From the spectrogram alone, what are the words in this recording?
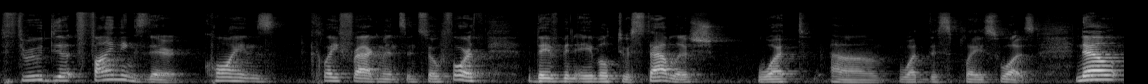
through the findings there, coins, clay fragments, and so forth, they've been able to establish what um, what this place was. Now,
